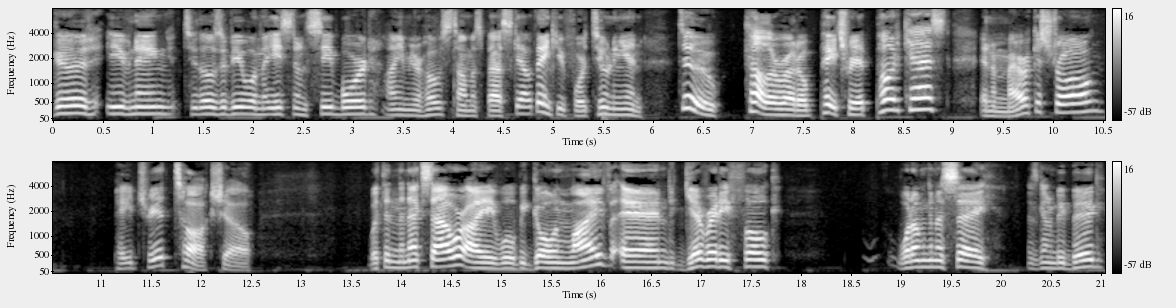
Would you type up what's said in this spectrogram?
Good evening to those of you on the Eastern Seaboard. I am your host, Thomas Pascal. Thank you for tuning in to Colorado Patriot Podcast and America Strong Patriot Talk Show. Within the next hour, I will be going live and get ready, folk. What I'm going to say is going to be big.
